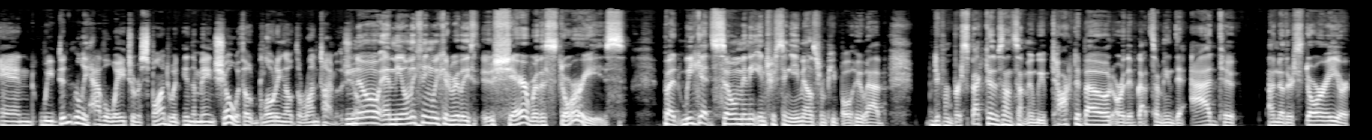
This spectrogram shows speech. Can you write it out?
And we didn't really have a way to respond to it in the main show without bloating out the runtime of the show. No, and the only thing we could really uh, share were the stories. But we get so many interesting emails from people who have different perspectives on something we've talked about, or they've got something to add to another story, or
